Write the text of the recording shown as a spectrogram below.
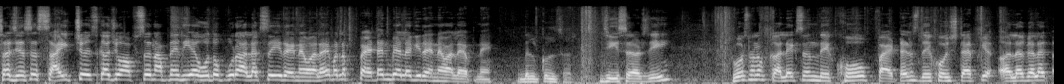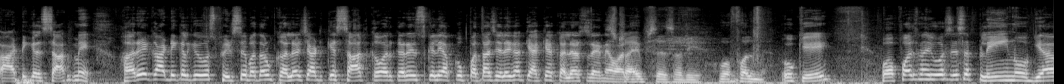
सर जैसे साइज़ चॉइस का जो ऑप्शन आपने दिया है वो तो पूरा अलग से ही रहने वाला है मतलब पैटर्न भी अलग ही रहने वाला है अपने। बिल्कुल सर। जी सर जी। बस मतलब कलेक्शन देखो पैटर्न्स देखो इस टाइप के अलग अलग आर्टिकल साथ में। हर एक आर्टिकल के बस फिर से बता रहा हूँ कलर चार्ट के साथ कवर करें उसके लिए आपको पता चलेगा क्या क्या कलर्स रहने वाले हैं। है सर ये वफल में। ओके पर्पल्स में बस जैसे प्लेन हो गया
